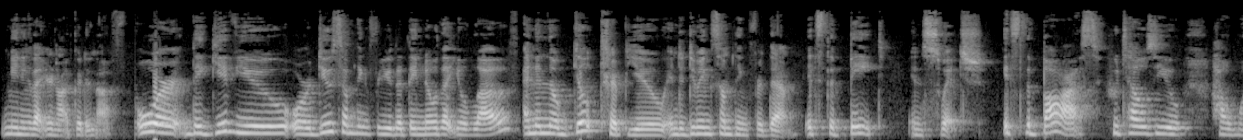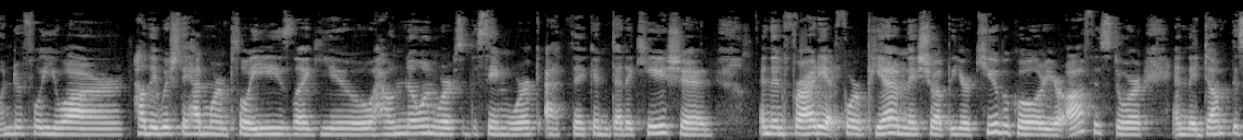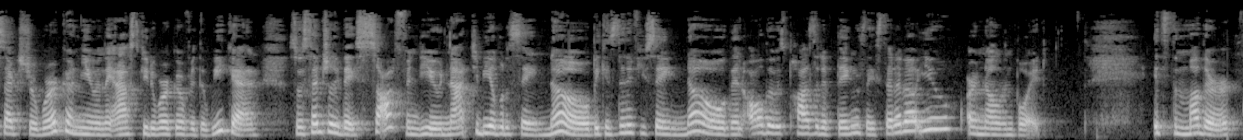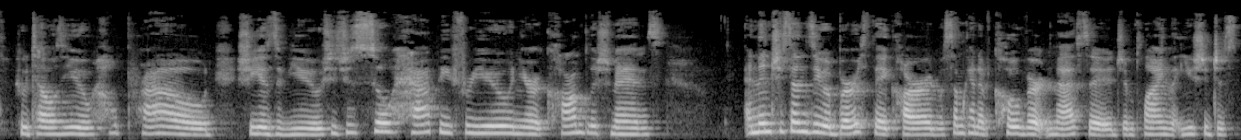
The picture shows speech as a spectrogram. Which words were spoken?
meaning that you're not good enough. Or they give you or do something for you that they know that you'll love, and then they'll guilt trip you into doing something for them. It's the bait and switch. It's the boss who tells you how wonderful you are, how they wish they had more employees like you, how no one works with the same work ethic and dedication, and then Friday at 4 p.m., they show up at your cubicle or your office door and they dump this extra work on you and they ask you to work over the weekend. So essentially, they softened you not to be able to say no, because then if you say no, then all those positive things they said about you are null and void. It's the mother who tells you how proud she is of you. She's just so happy for you and your accomplishments. And then she sends you a birthday card with some kind of covert message implying that you should just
